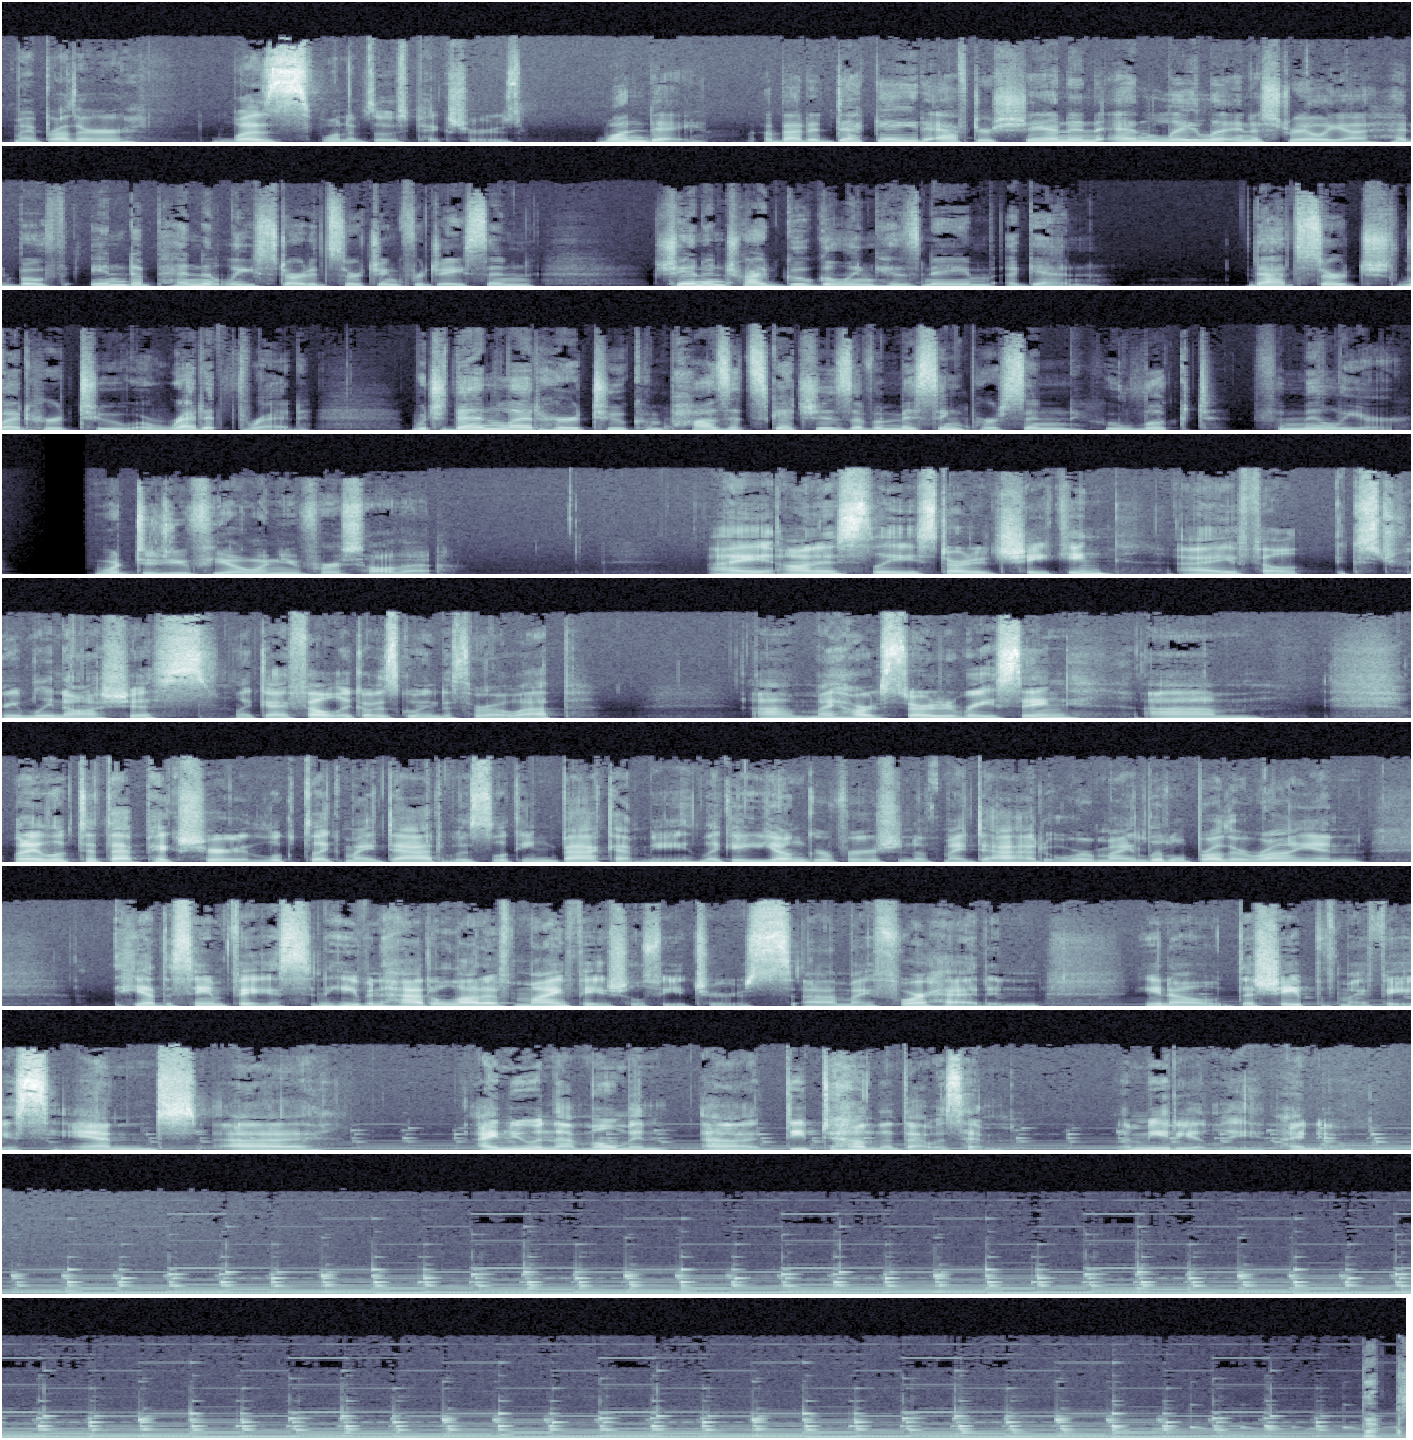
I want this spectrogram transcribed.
my brother was one of those pictures. One day, about a decade after Shannon and Layla in Australia had both independently started searching for Jason, Shannon tried Googling his name again. That search led her to a Reddit thread, which then led her to composite sketches of a missing person who looked familiar. What did you feel when you first saw that? I honestly started shaking. I felt extremely nauseous. Like I felt like I was going to throw up. Um, my heart started racing. Um, when I looked at that picture, it looked like my dad was looking back at me, like a younger version of my dad or my little brother Ryan. He had the same face, and he even had a lot of my facial features, uh, my forehead, and you know the shape of my face. And uh, I knew in that moment, uh, deep down, that that was him. Immediately, I knew.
